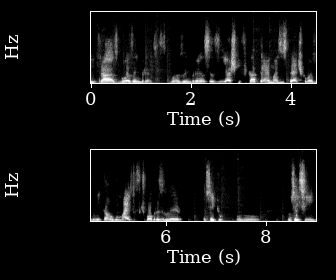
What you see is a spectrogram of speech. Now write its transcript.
me traz boas lembranças, boas lembranças e acho que fica até mais estético, mais bonito, algo mais do futebol brasileiro. Eu sei que o, o não sei se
